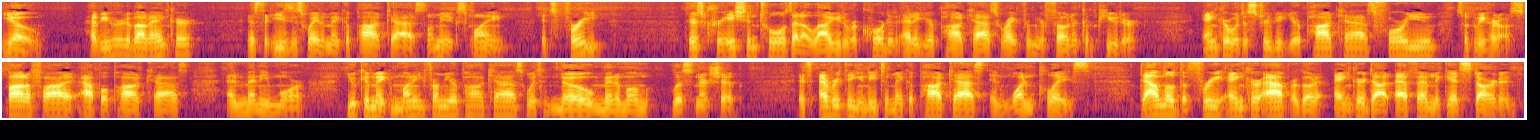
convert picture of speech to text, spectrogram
Yo, have you heard about Anchor? It's the easiest way to make a podcast. Let me explain. It's free. There's creation tools that allow you to record and edit your podcast right from your phone or computer. Anchor will distribute your podcast for you so it can be heard on Spotify, Apple Podcasts, and many more. You can make money from your podcast with no minimum listenership. It's everything you need to make a podcast in one place. Download the free Anchor app or go to anchor.fm to get started.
